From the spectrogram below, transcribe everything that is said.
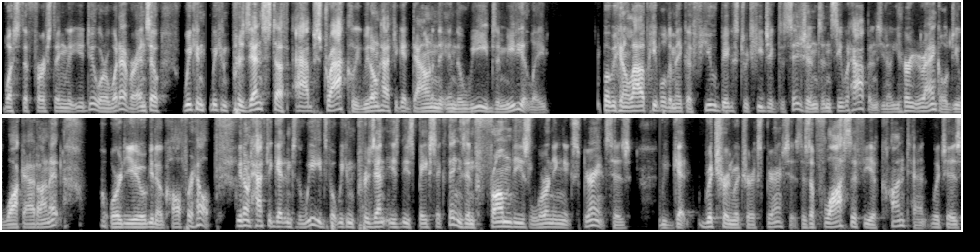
what's the first thing that you do or whatever and so we can we can present stuff abstractly we don't have to get down in the in the weeds immediately but we can allow people to make a few big strategic decisions and see what happens you know you hurt your ankle do you walk out on it or do you you know call for help? We don't have to get into the weeds but we can present these these basic things. And from these learning experiences we get richer and richer experiences. There's a philosophy of content which is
